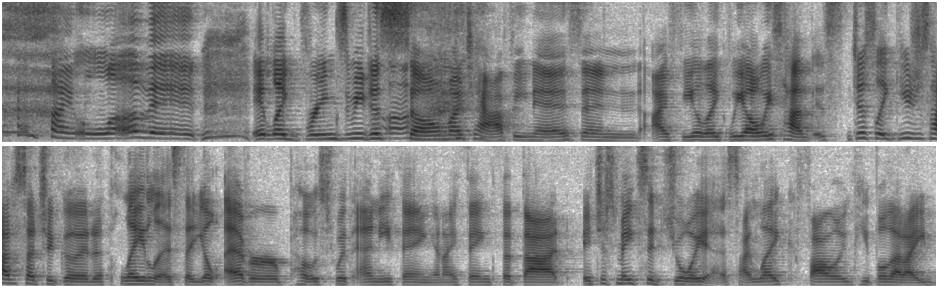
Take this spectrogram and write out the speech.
I love it. It like brings me just uh. so much happiness. And I feel like we always have, it's just like you just have such a good playlist that you'll ever post with anything. And I think that that, it just makes it joyous. I like following people that I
